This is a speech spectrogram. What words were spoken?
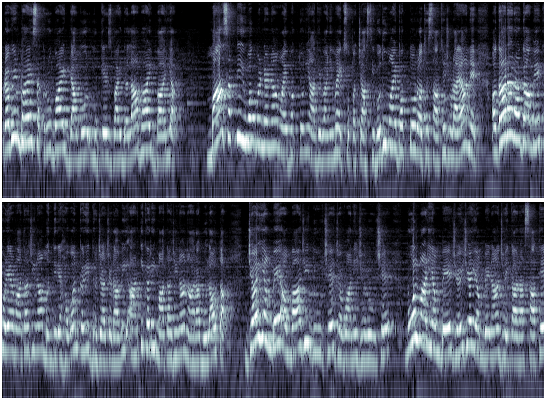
પ્રવીણભાઈ સકરુભાઈ ડામોર, મુકેશભાઈ દલાભાઈ બારિયા. મા શક્તિ યુવક મંડળના માય ભક્તોની આગેવાનીમાં એકસો પચાસથી વધુ માય ભક્તો રથ સાથે જોડાયા અને અગારારા ગામે ખોડિયાર માતાજીના મંદિરે હવન કરી ધજા ચડાવી આરતી કરી માતાજીના નારા બોલાવતા. જય અંબે, અંબાજી દૂર છે, જવાની જરૂર છે. બોલ અંબે, જય જય અંબેના જયકારા સાથે.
